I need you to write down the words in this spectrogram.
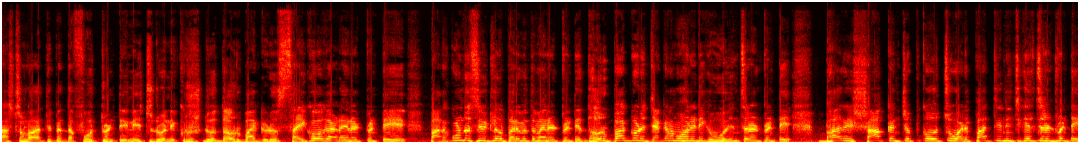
రాష్ట్రంలో అతిపెద్ద ఫోర్ ట్వంటీ నీచుడు నికృష్ణుడు దౌర్భాగ్యుడు సైకోగాడైనటువంటి పదకొండు సీట్లకు పరిమితమైనటువంటి దౌర్భాగ్యుడు జగన్మోహన్ రెడ్డికి ఊహించినటువంటి భారీ షాక్ అని చెప్పుకోవచ్చు. వాడి పార్టీ నుంచి గెలిచినటువంటి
